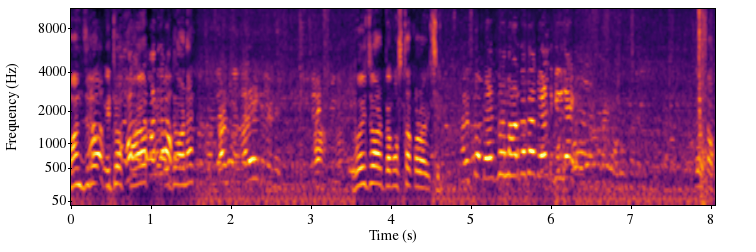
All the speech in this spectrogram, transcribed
ওৱান জিৰ' এইটৰ সহায়ত এই ধৰণে লৈ যোৱাৰ ব্যৱস্থা কৰা হৈছিল চাওক।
